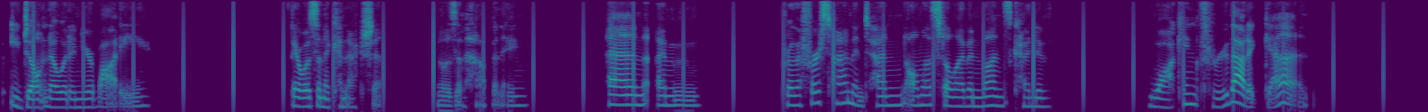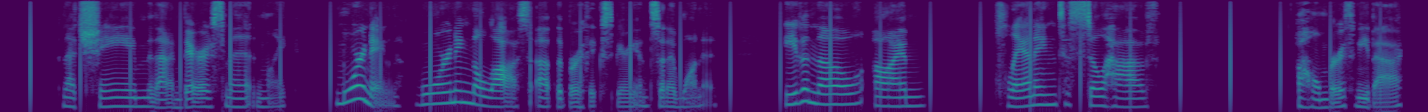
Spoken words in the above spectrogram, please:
but you don't know it in your body. There wasn't a connection, it wasn't happening. And I'm, for the first time in 10, almost 11 months, kind of walking through that again. That shame, that embarrassment, and like mourning, mourning the loss of the birth experience that I wanted. Even though I'm planning to still have a home birth VBAC,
